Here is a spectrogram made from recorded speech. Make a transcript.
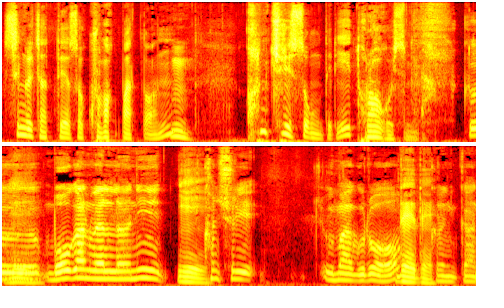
싱글 차트에서 구박받던 음. 컨트리 송들이 돌아오고 있습니다. 그 모건 월렌이 예. 컨츄리 음악으로 네네. 그러니까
